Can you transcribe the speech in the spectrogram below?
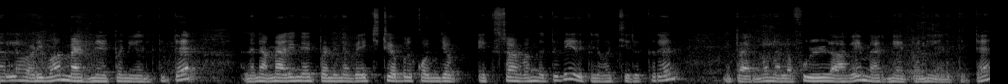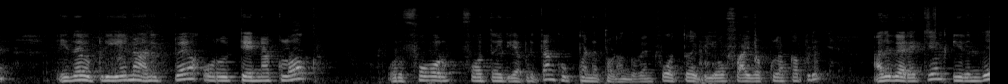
நல்ல வடிவாக மேரினேட் பண்ணி எடுத்துட்டேன். அதை நான் மேரினேட் பண்ணின வெஜிடபிள் கொஞ்சம் எக்ஸ்ட்ரா வந்துட்டுது. இதுக்குள்ள வச்சுருக்கிறேன். பாருங்க நல்லா ஃபுல்லாகவே மேரினேட் பண்ணி எடுத்துட்டேன். இதை இப்படியே நான் அனுப்பேன் ஒரு டென் ஓ கிளாக் ஒரு ஃபோர் ஃபோர் தேர்ட்டி அப்படி தான் குக் பண்ண தொடங்குவேன். ஃபோர் தேர்ட்டியோ ஃபைவ் ஓ கிளாக் அப்படி. அது வரைக்கும் இருந்து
